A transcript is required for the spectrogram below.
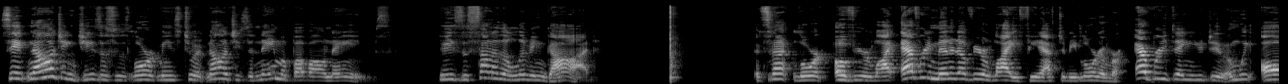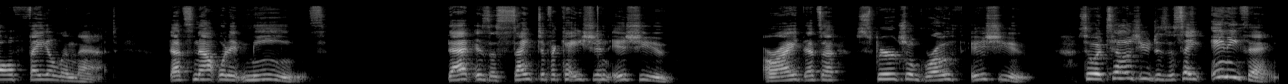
See, acknowledging Jesus as Lord means to acknowledge he's a name above all names. He's the Son of the living God. It's not Lord of your life. Every minute of your life, He'd have to be Lord over everything you do. And we all fail in that. That's not what it means. That is a sanctification issue. All right? That's a spiritual growth issue. So it tells you, does it say anything?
